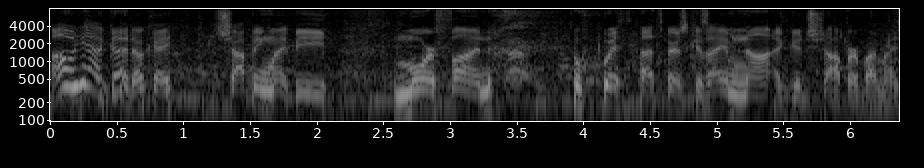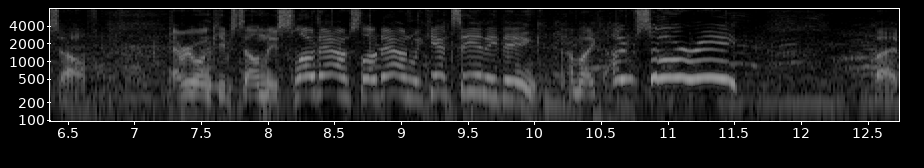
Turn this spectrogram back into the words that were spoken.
Oh yeah, good. Okay, shopping might be more fun with others because I am not a good shopper by myself. Everyone keeps telling me, "Slow down, slow down. We can't see anything." I'm like, "I'm sorry," but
